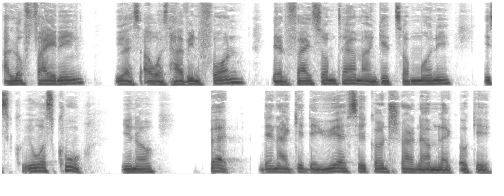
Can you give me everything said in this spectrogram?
I love fighting. Yes, I was having fun. Then fight sometime and get some money. It's it was cool, you know. But then I get the UFC contract, and I'm like, okay,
